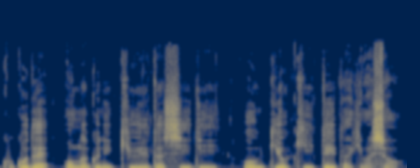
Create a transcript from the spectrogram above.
ここで音楽に気を入れた CD 音機を聴いていただきましょう。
